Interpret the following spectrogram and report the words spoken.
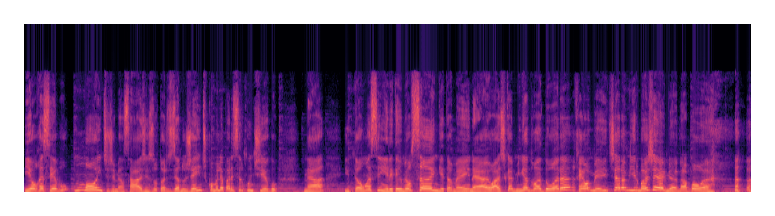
e eu recebo um monte de mensagens, doutor, dizendo, gente, como ele é parecido contigo, né? Então, assim, ele tem o meu sangue também, né? Eu acho que a minha doadora realmente era minha irmã gêmea, na boa.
